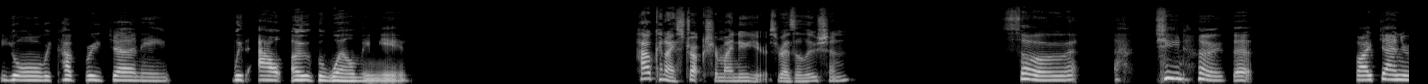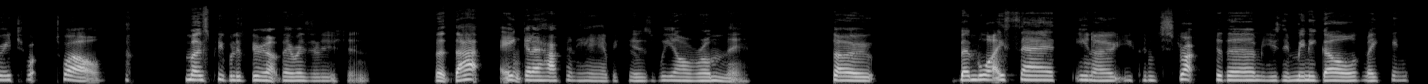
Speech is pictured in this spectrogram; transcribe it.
your recovery journey without overwhelming you. How can I structure my New Year's resolution? So, do you know that by January 12, most people have given up their resolution. But that ain't going to happen here because we are on this. So remember what I said, you know, you can structure them using mini goals, making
